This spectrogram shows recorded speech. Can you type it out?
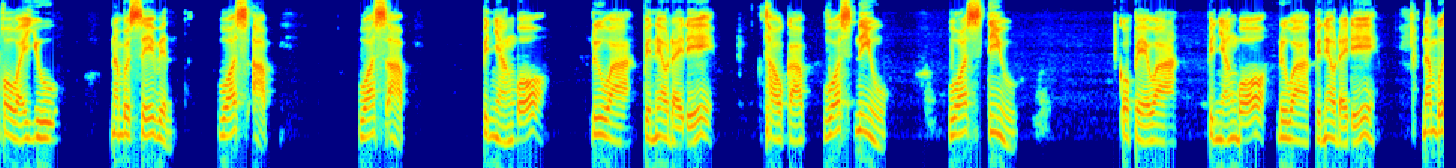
พอไหวอยู่ Number 7 What's up What's up เป็นหยังบ่หรือว่าเป็นแนวใดเด้เท่ากับ What's new What's new ก็แปลว่า เป็นหยังบ่หรือว่าเป็นแนวใดเด้ Number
